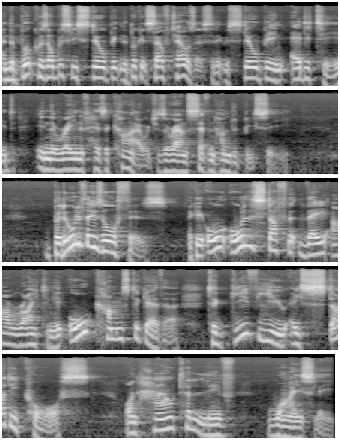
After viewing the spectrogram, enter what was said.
And the book was obviously still, be, the book itself tells us that it was still being edited in the reign of Hezekiah, which is around 700 BC. But all of those authors, okay, all, all of the stuff that they are writing, it all comes together to give you a study course on how to live wisely.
